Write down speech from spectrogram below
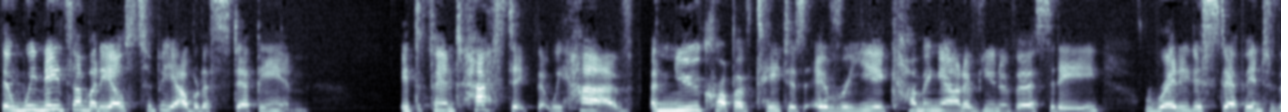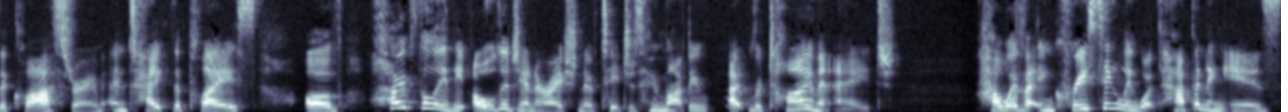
then we need somebody else to be able to step in. It's fantastic that we have a new crop of teachers every year coming out of university ready to step into the classroom and take the place of hopefully the older generation of teachers who might be at retirement age. However, increasingly what's happening is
